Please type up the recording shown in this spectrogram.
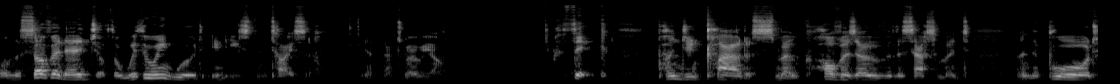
on the southern edge of the Withering Wood in eastern Tysa. Yeah, that's where we are. A thick, pungent cloud of smoke hovers over the settlement, and the broad,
